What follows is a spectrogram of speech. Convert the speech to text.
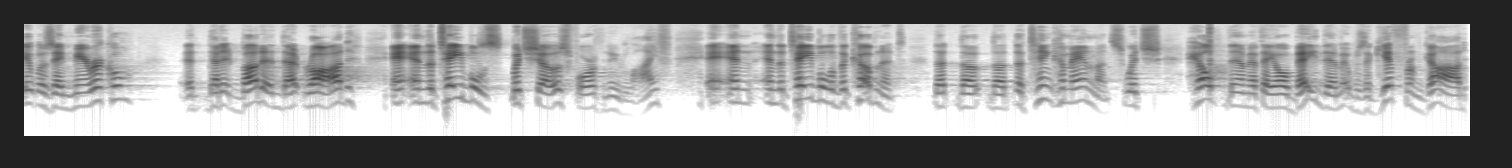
It was a miracle that it budded, that rod. And, and the tables, which shows forth new life. And, and, the table of the covenant, the, the, the, the Ten Commandments, which helped them if they obeyed them. It was a gift from God.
